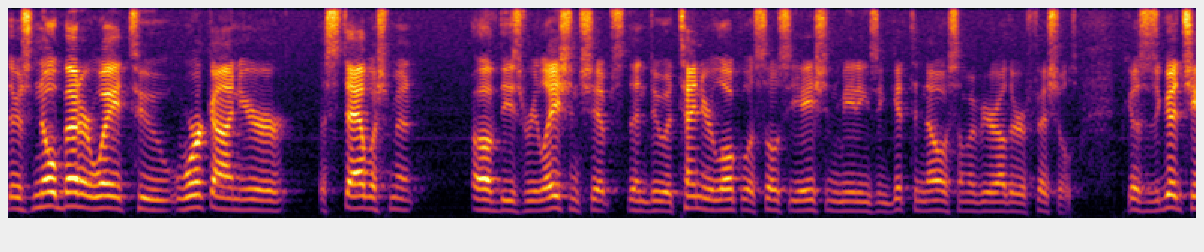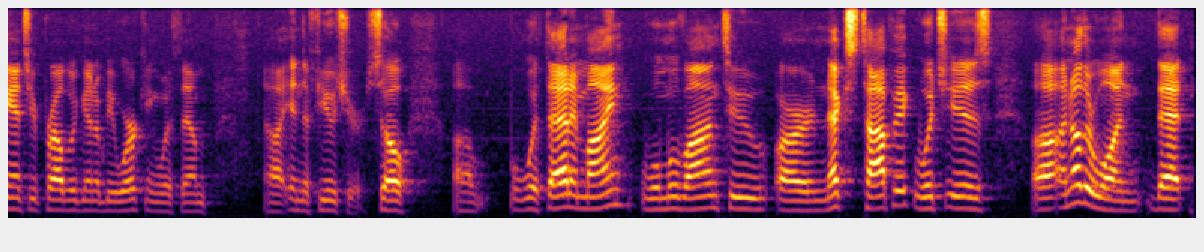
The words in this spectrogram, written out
there's no better way to work on your establishment of these relationships than to attend your local association meetings and get to know some of your other officials because there's a good chance you're probably going to be working with them uh, in the future. So, um, with that in mind, we'll move on to our next topic, which is uh, another one that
